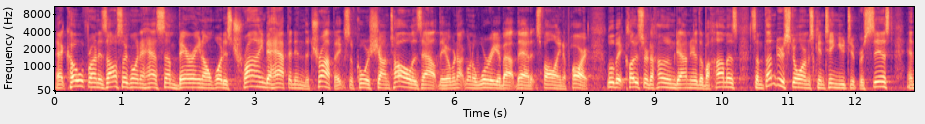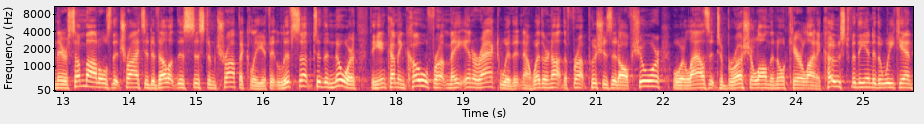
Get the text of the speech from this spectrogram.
That cold front is also going to have some bearing on what is trying to happen in the tropics. Of course, Chantal is out there. We're not going to worry about that. It's falling apart. A little bit closer to home down near the Bahamas, some thunderstorms continue to persist, and there are some models that try to develop this system tropically. If it lifts up to the north, the incoming cold front may interact with it. Now, whether or not the front pushes it offshore or allows it to brush along the North Carolina coast for the end of the weekend,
